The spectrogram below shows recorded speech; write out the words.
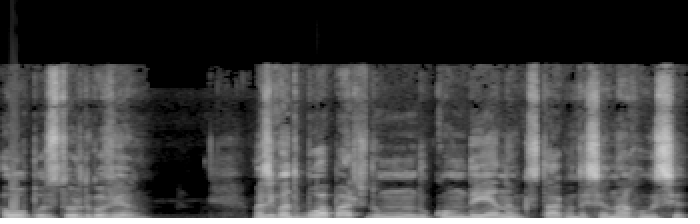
ao opositor do governo. Mas enquanto boa parte do mundo condena o que está acontecendo na Rússia,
